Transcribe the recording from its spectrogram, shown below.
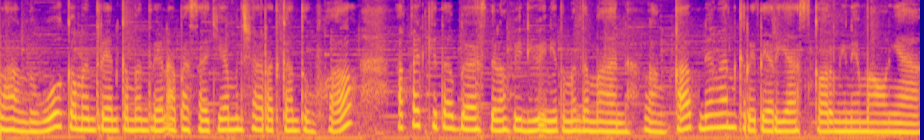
Lalu, kementerian-kementerian apa saja mensyaratkan TOEFL akan kita bahas dalam video ini teman-teman, lengkap dengan kriteria skor minimalnya.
